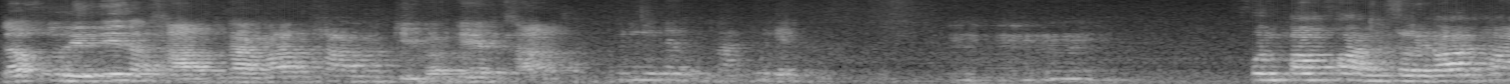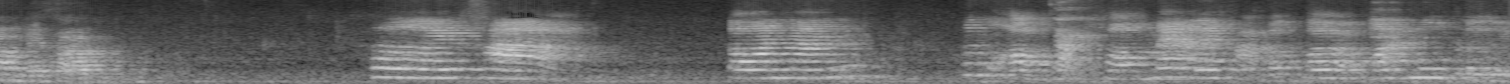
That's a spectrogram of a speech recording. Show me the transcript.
แล้วคุณลิลลี่นะครับการวาดภาพมีกี่ประเภทครับ มีหนึ่งประเภทอืมคุณป๊อปคอร์นเคยวาดภาพไหมครับ เคยค่ะ ตอนนั้นเพิ่งออกจากท้องแม่เลยค่ะ แล้วก็วาดรูปเลย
